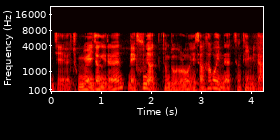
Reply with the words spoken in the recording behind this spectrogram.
이제 종료 예정일은 내후년 정도로 예상하고 있는 상태입니다.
